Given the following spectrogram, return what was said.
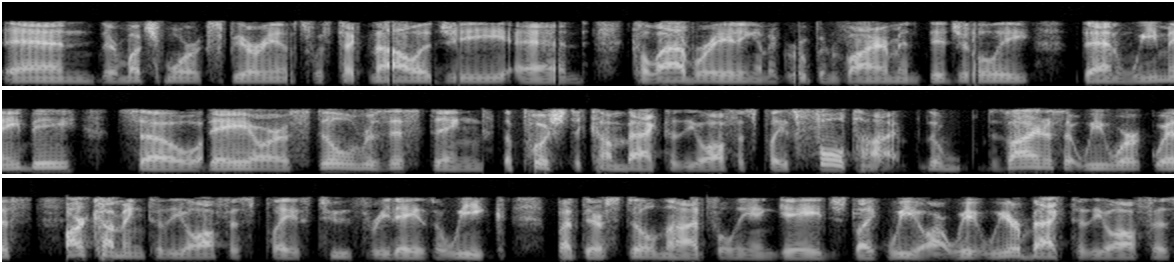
and they're much more experienced with technology and collaborating in a group environment digitally than we may be. So they are still resisting the push to come back to the office place full time. The designers that we work with are coming to the office place two, three days a week, but they're still not fully engaged like we are. We, we are back to the office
